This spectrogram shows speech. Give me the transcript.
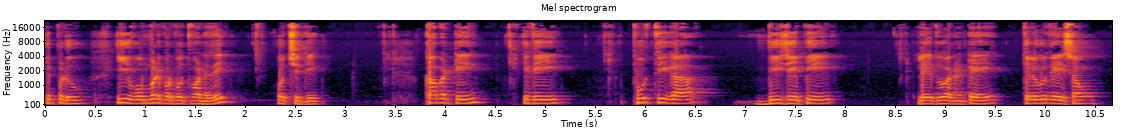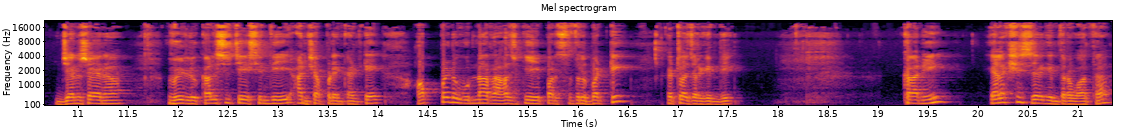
ఇప్పుడు ఈ ఉమ్మడి ప్రభుత్వం అనేది వచ్చింది. కాబట్టి ఇది పూర్తిగా బీజేపీ లేదు అని అంటే తెలుగుదేశం జనసేన వీళ్ళు కలిసి చేసింది అని చెప్పడం కంటే అప్పటి ఉన్న రాజకీయ పరిస్థితులు బట్టి ఎట్లా జరిగింది? కానీ ఎలక్షన్స్ జరిగిన తర్వాత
